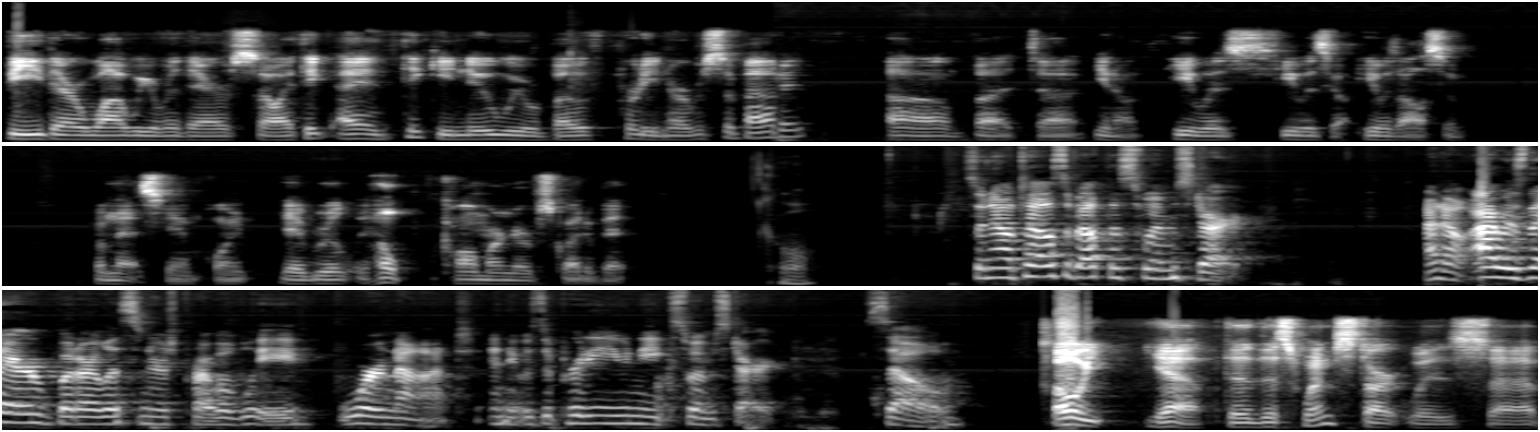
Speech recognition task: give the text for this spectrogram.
be there while we were there. So I think I think he knew we were both pretty nervous about it, uh, but uh, you know, he was he was he was awesome from that standpoint. It really helped calm our nerves quite a bit. Cool. So now tell us about the swim start. I know I was there, but our listeners probably were not, and it was a pretty unique swim start. So Oh yeah, the the swim start was uh,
